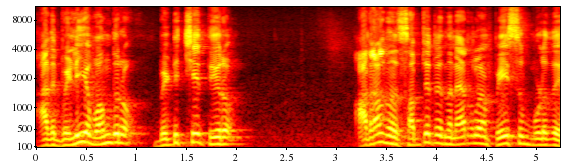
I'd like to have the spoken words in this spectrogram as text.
அது வெளியே வந்துடும் வெடிச்சே தீரும். அதனால் இந்த சப்ஜெக்ட் இந்த நேரத்தில் நான் பேசும் பொழுது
